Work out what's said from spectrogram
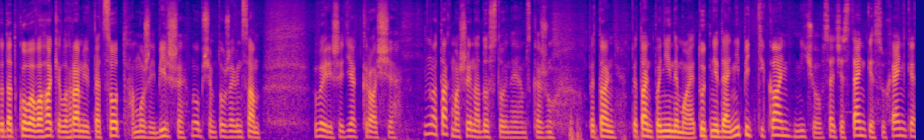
додаткова вага кілограмів 500, а може і більше. Ну, в общем, то вже він сам вирішить, як краще. Ну, а так машина достойна, я вам скажу. Питань, питань по ній немає. Тут ніде ні підтікань, нічого. Все чистеньке, сухеньке.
